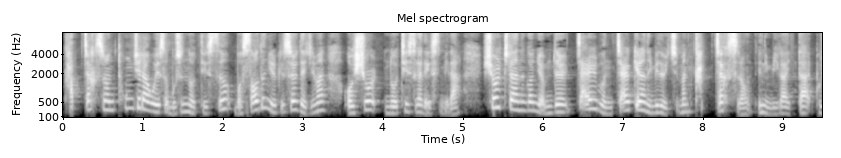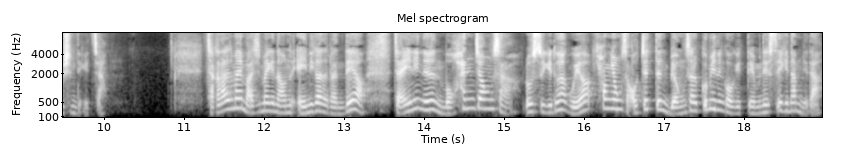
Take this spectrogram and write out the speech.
갑작스러운 통지라고 해서 무슨 노티스? 뭐 서든 이렇게 써도 되지만 a short notice가 되겠습니다. short라는 건 여러분들 짧은, 짧게 짧게라는 의미도 있지만 갑작스러운 의미가 있다 보시면 되겠죠. 자, 그다음에 마지막에 나오는 any가 들어간데요. 자, any는 뭐 한정사로 쓰기도 하고요. 형용사, 어쨌든 명사를 꾸미는 거기 때문에 쓰긴 합니다.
